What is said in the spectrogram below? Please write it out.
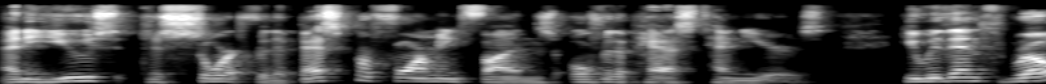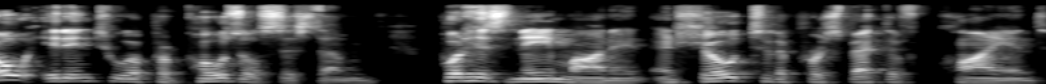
And he used to sort for the best performing funds over the past 10 years. He would then throw it into a proposal system, put his name on it, and show to the prospective client,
